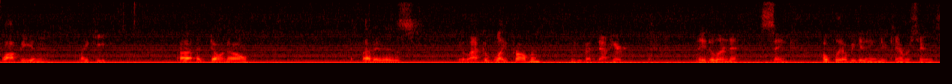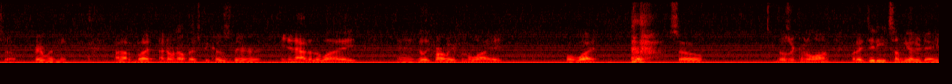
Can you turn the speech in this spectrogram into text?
floppy and lanky. Uh, I don't know if that is a lack of light problem. Let me get back down here. I need to learn to sync. Hopefully I'll be getting a new camera soon, so bear with me. Uh, but I don't know if that's because they're in and out of the light and really far away from the light or what. so those are coming along. But I did eat some the other day,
